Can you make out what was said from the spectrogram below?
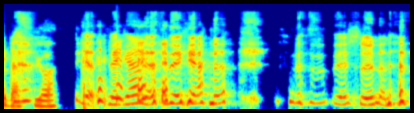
gut. Danke dafür. Ja, sehr gerne, sehr gerne. Das ist sehr schön. Dann, hat,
